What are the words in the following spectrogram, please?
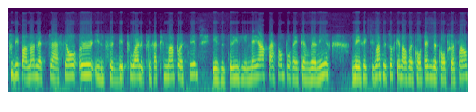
tout dépendant de la situation, eux, ils se déploient le plus rapidement possible ils utilisent les meilleures façons pour intervenir. Mais effectivement, c'est sûr que dans un contexte de contresens,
